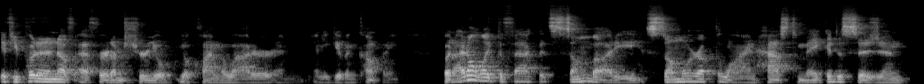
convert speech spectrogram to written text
if you put in enough effort, I'm sure you'll you'll climb the ladder in any given company. But I don't like the fact that somebody somewhere up the line has to make a decision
